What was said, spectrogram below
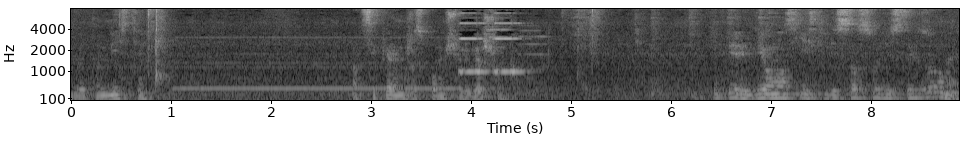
в этом месте. Отсекаем уже с помощью легашу. Теперь, где у нас есть бессосудистые зоны,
